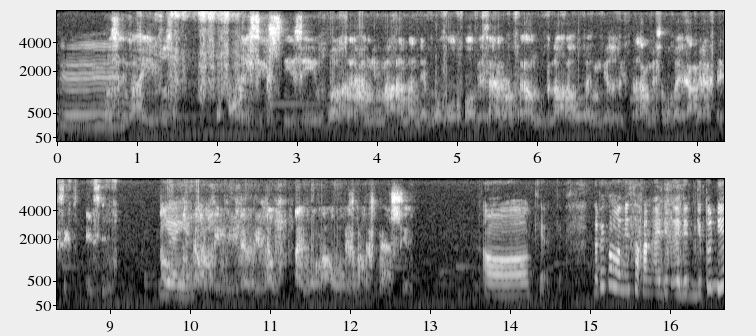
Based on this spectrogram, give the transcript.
Hmm, sering pakai itu 360 sih buat terangin makanan yang gua foto. Biasanya kan kalau terlalu gelap, aku pengen dia lebih terang. Biasanya gua pakai kamera 360 sih. Kalau untuk iya. dapetin detail-detail yang gua mau, bisa pakai Snapseed. Oh, oke oke. Tapi kalau misalkan edit-edit gitu dia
